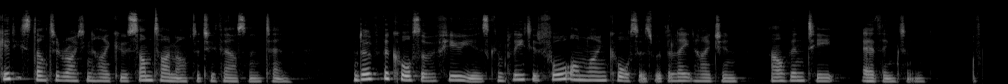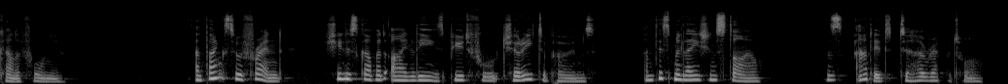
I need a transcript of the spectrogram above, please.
Giddy started writing haiku sometime after 2010, and over the course of a few years completed four online courses with the late Haijin Alvin T. Etherington of California. And thanks to a friend, she discovered ai li's beautiful Cherita poems and this Malaysian style has added to her repertoire.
